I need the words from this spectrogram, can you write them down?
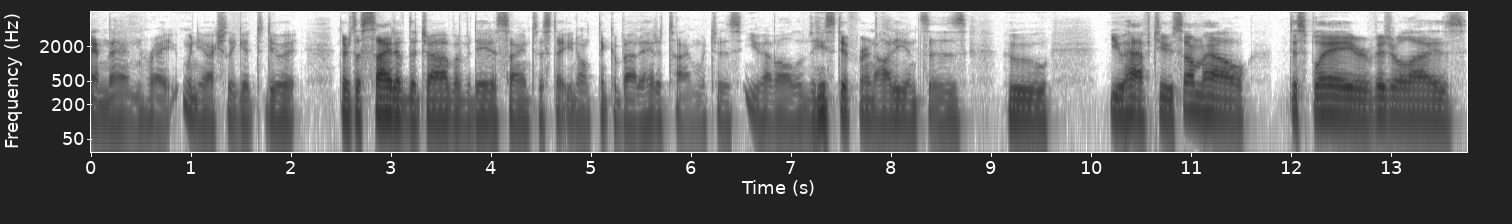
And then right when you actually get to do it, there's a side of the job of a data scientist that you don't think about ahead of time, which is you have all of these different audiences who you have to somehow display or visualize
